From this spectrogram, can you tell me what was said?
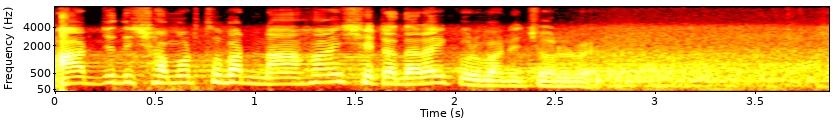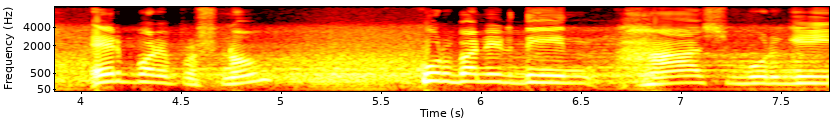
আর যদি সামর্থ্যবান না হয়, সেটা দ্বারাই কুরবানি চলবে। এরপরে প্রশ্ন, কুরবানির দিন হাঁস, মুরগি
